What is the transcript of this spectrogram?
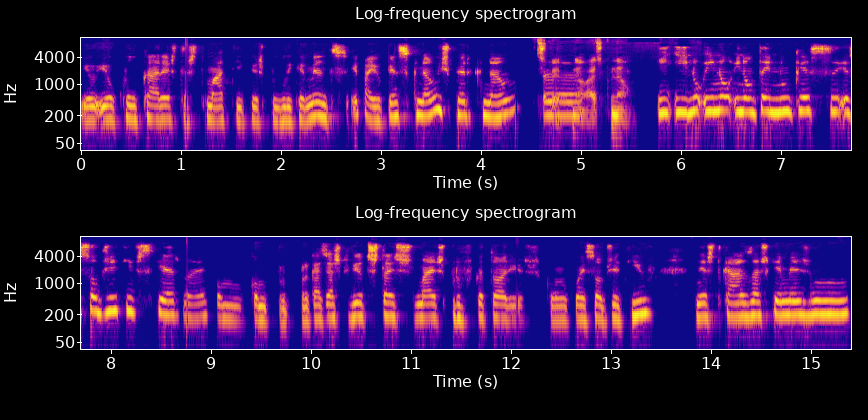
eu, eu, colocar estas temáticas publicamente? Epá, eu penso que não, espero que não. Espero uh, que não, acho que não. E, e, não, e, não, e não tem nunca esse, esse objetivo sequer, não é? Como, como por, por acaso já escrevi outros textos mais provocatórios com, com esse objetivo, neste caso acho que é mesmo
